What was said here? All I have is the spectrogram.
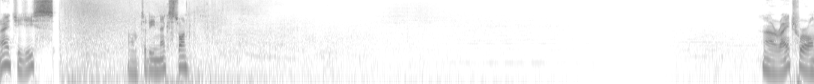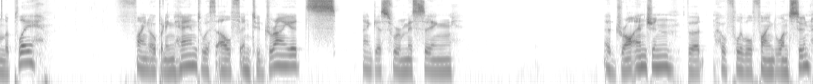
Alright, GG's. On to the next one. Alright, we're on the play. Fine opening hand with Elf into Dryads. I guess we're missing a draw engine, but hopefully we'll find one soon.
